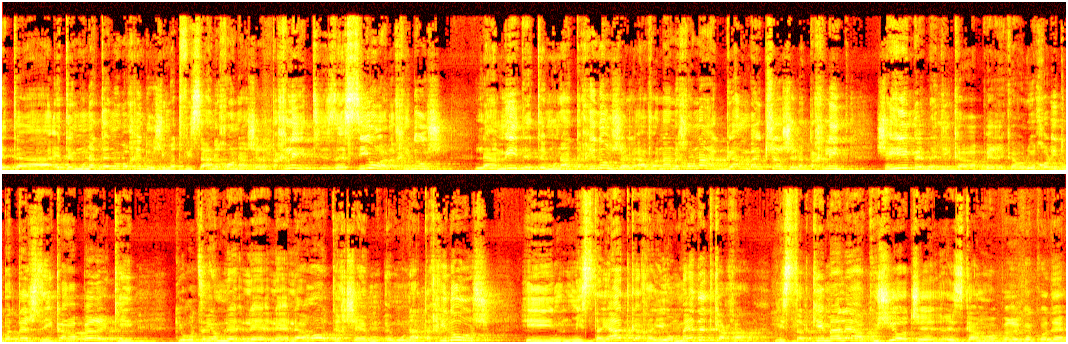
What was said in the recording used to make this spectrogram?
את, ה, את אמונתנו בחידוש עם התפיסה הנכונה של התכלית, זה סיוע לחידוש, להעמיד את אמונת החידוש על הבנה נכונה גם בהקשר של התכלית, שהיא באמת עיקר הפרק, אבל הוא יכול להתבטא שזה עיקר הפרק כי, כי הוא רוצה גם ל, ל, ל, להראות איך שאמונת החידוש היא מסתייעת ככה, היא עומדת ככה, מסתלקים מעליה הקושיות שהזכרנו בפרק הקודם,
